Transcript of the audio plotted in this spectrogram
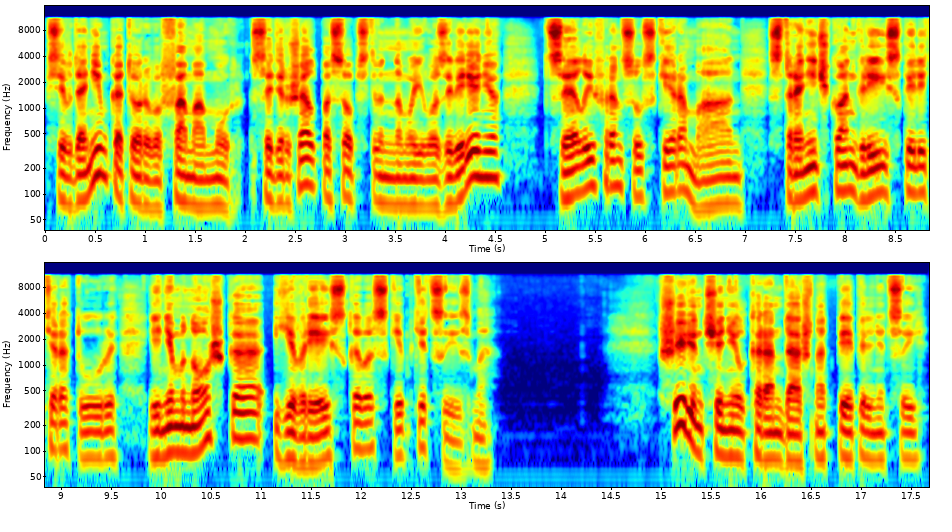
псевдоним которого Фома Мур содержал по собственному его заверению целый французский роман, страничку английской литературы и немножко еврейского скептицизма. Ширин чинил карандаш над пепельницей,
